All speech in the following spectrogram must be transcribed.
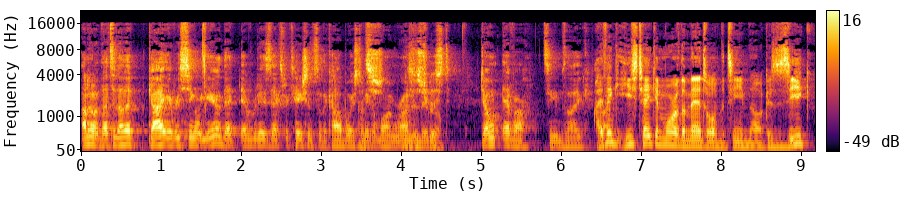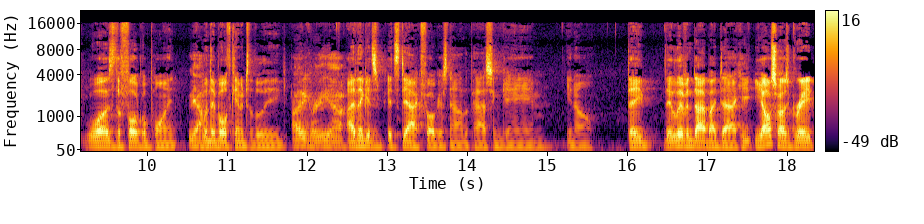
I don't know. That's another guy every single year that everybody's expectations for the Cowboys to That's- make a long run, and they true. just don't ever. It seems like. I think he's taken more of the mantle of the team though, because Zeke was the focal point Yeah. when they both came into the league. I agree. Yeah. I think it's it's Dak focused now, the passing game. You know, they they live and die by Dak. He he also has great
